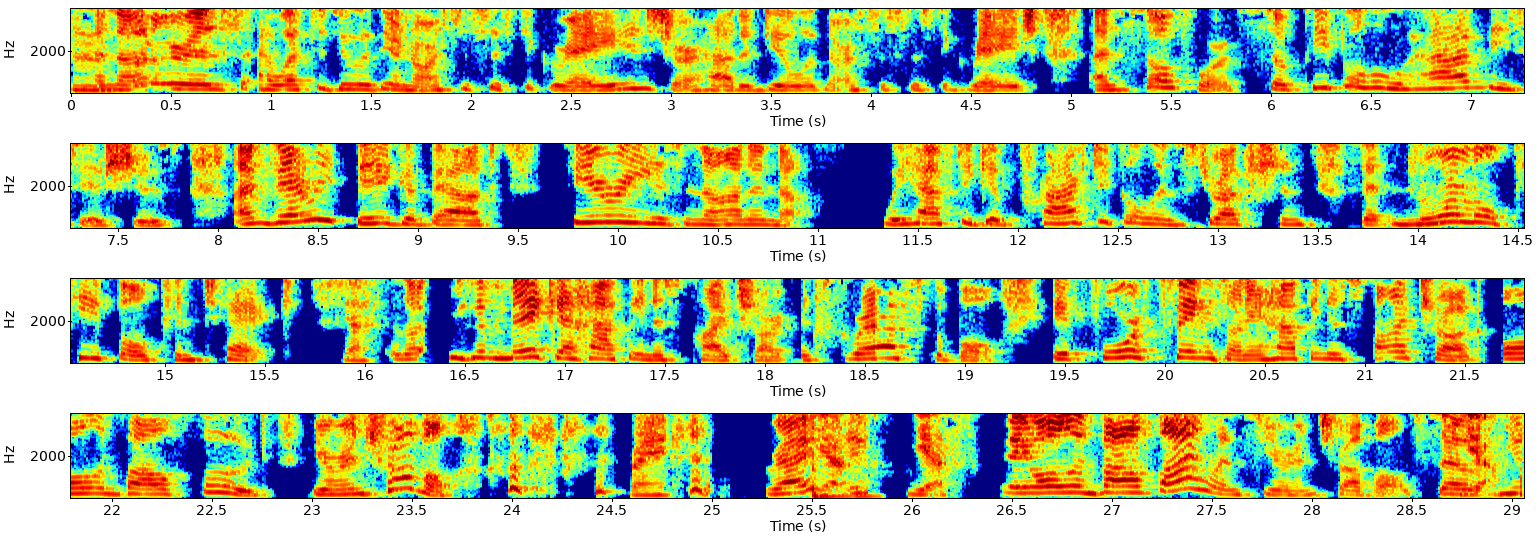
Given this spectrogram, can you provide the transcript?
Mm-hmm. Another is what to do with your narcissistic rage or how to deal with narcissistic rage and so forth. So, people who have these issues, I'm very big about theory is not enough. We have to give practical instruction that normal people can take. Yes. You can make a happiness pie chart. It's graspable. If four things on your happiness pie chart all involve food, you're in trouble. right right? Yes, if yes. They all involve violence, you're in trouble. So yeah. you,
